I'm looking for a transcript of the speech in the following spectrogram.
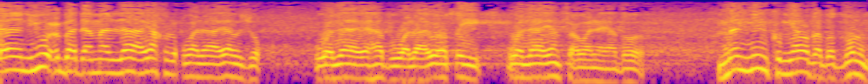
أن يعبد من لا يخلق ولا يرزق ولا يهب ولا يعطي ولا ينفع ولا يضر. من منكم يرضى بالظلم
